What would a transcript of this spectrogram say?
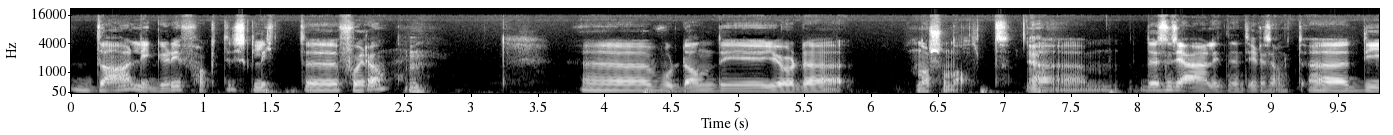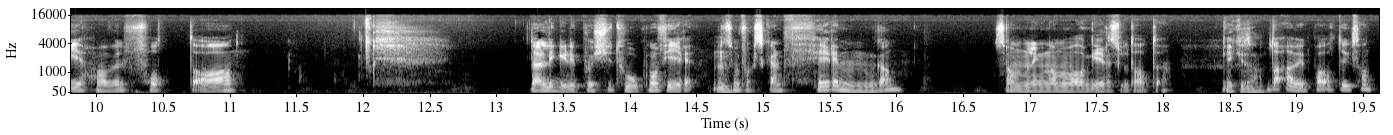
der ligger de faktisk litt eh, foran. Eh, hvordan de gjør det nasjonalt. Ja. Eh, det syns jeg er litt interessant. Eh, de har vel fått da Der ligger de på 22,4, som faktisk er en fremgang sammenligna med valgresultatet. Ikke sant? Da er vi på alt, ikke sant.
